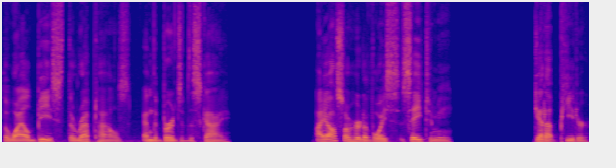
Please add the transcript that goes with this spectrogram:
the wild beasts, the reptiles, and the birds of the sky. I also heard a voice say to me, Get up, Peter,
